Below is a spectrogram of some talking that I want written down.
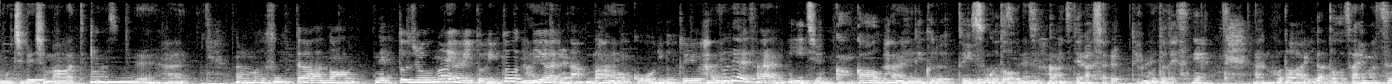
モチベーションも上がってきますので、うん。はい、なるほど。そういったあのネット上のやり取りとはいリアルな場の交流ということで、さらにいい循環が生まれてくるということを実感してらっしゃるということですね。なるほど。ありがとうございます。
